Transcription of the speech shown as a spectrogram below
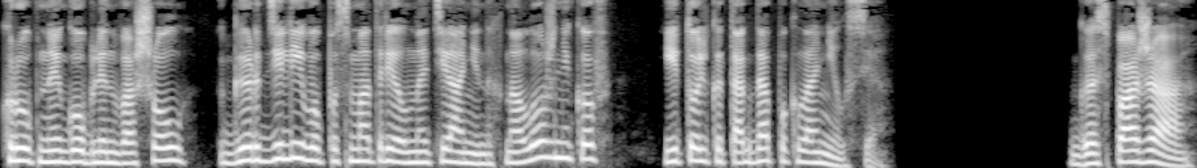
Крупный гоблин вошел, горделиво посмотрел на Тианиных наложников и только тогда поклонился. «Госпожа,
